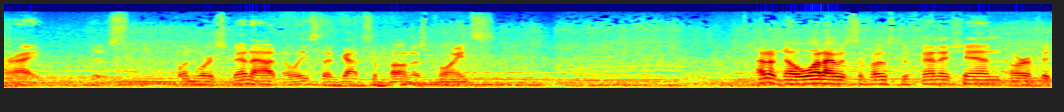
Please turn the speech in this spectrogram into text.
All right, there's one more spin out, at least I've got some bonus points. I don't know what I was supposed to finish in, or if it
